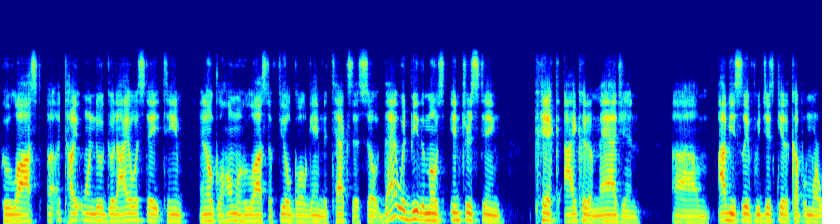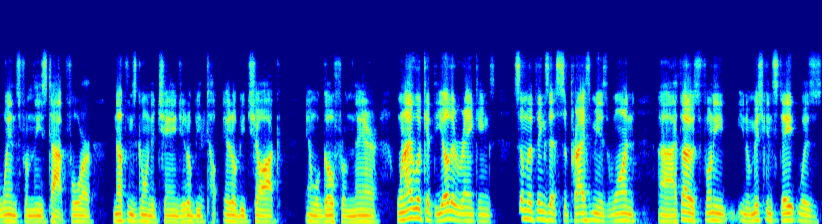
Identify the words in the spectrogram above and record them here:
who lost a, a tight one to a good Iowa State team, and Oklahoma, who lost a field goal game to Texas. So that would be the most interesting pick I could imagine. Um, obviously, if we just get a couple more wins from these top four, nothing's going to change. It'll be t- it'll be chalk, and we'll go from there. When I look at the other rankings, some of the things that surprised me is one, uh, I thought it was funny. You know, Michigan State was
